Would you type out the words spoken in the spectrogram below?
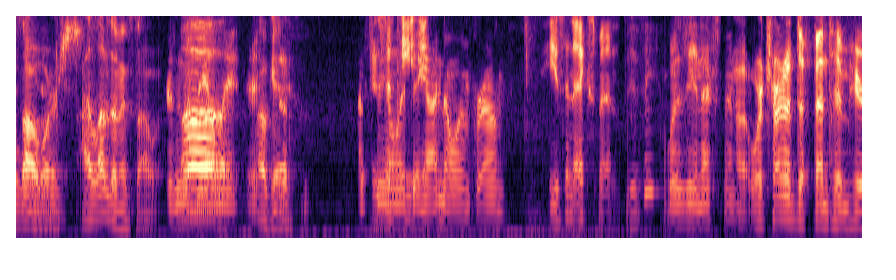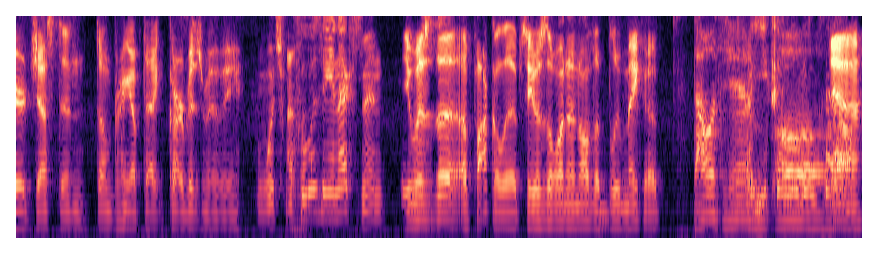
Star Wars. I love him in Star Wars. Isn't that Uh, the only? Okay. That's, that's the only he- thing I know him from. He's an X Men. Is he? What is he an X Men? Uh, we're trying to defend him here, Justin. Don't bring up that garbage movie. Which that's- who was he in X Men? He was the Apocalypse. He was the one in all the blue makeup. That was him. you couldn't oh, even tell. Yeah.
